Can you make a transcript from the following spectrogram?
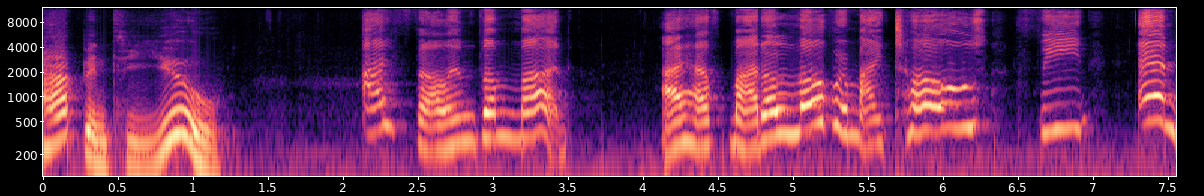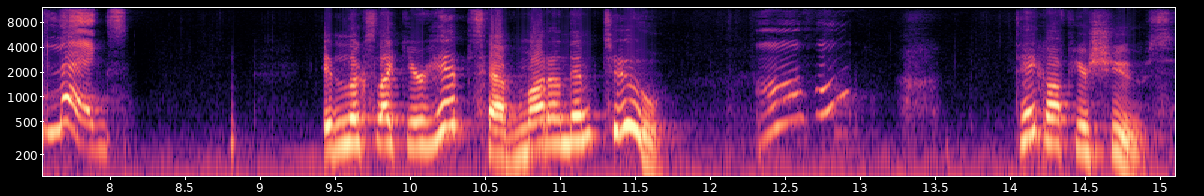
happened to you? I fell in the mud. I have mud all over my toes, feet, and legs. It looks like your hips have mud on them too. Mm-hmm. Take off your shoes.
